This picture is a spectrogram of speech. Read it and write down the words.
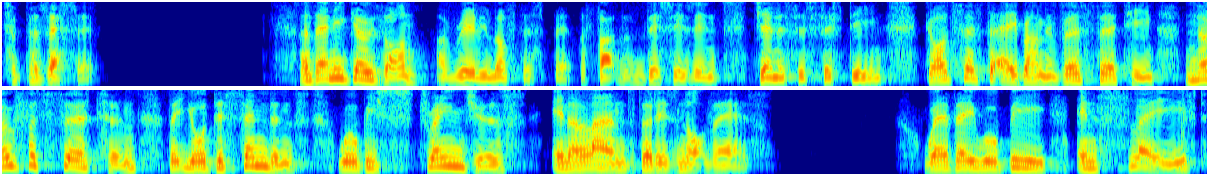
to possess it. And then he goes on, I really love this bit, the fact that this is in Genesis 15. God says to Abraham in verse 13, know for certain that your descendants will be strangers in a land that is not theirs, where they will be enslaved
